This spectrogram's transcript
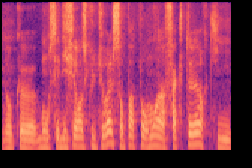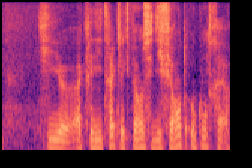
Donc, euh, bon, ces différences culturelles sont pas pour moi un facteur qui, qui euh, accréditerait que l'expérience est différente, au contraire.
